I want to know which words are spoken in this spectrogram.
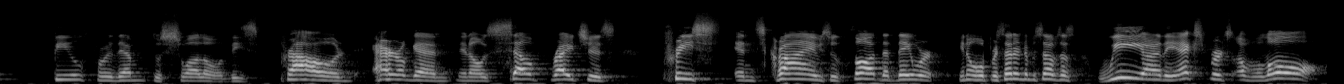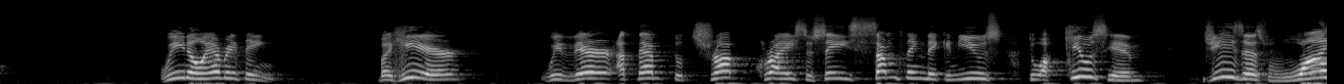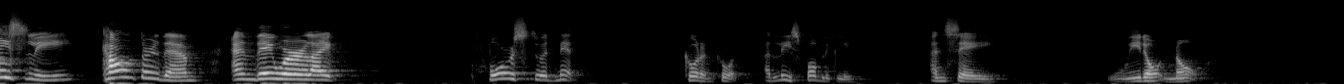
pill for them to swallow. These proud, arrogant, you know, self-righteous priests and scribes who thought that they were, you know, who presented themselves as, we are the experts of law. We know everything. But here, with their attempt to trap Christ to say something they can use to accuse him, Jesus wisely countered them and they were like forced to admit, quote unquote, at least publicly, and say, We don't know.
